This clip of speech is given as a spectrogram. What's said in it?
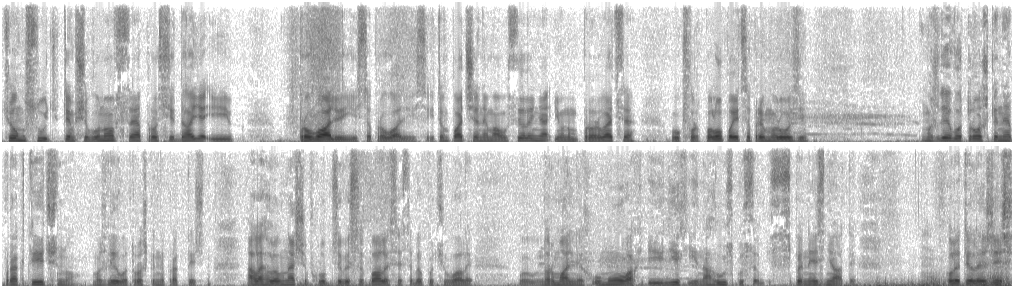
в чому суть, тим, що воно все просідає і провалюється, провалюється. І тим паче нема усилення, і воно прорветься, Оксфорд полопається при морозі. Можливо, трошки непрактично, можливо, трошки непрактично. Але головне, щоб хлопці висипалися і себе почували в нормальних умовах і ліг, і нагрузку спини зняти. Коли ти лежиш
